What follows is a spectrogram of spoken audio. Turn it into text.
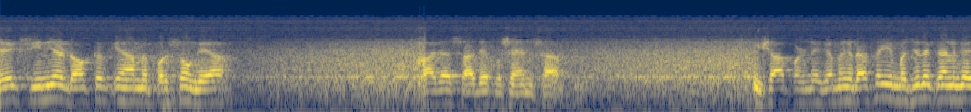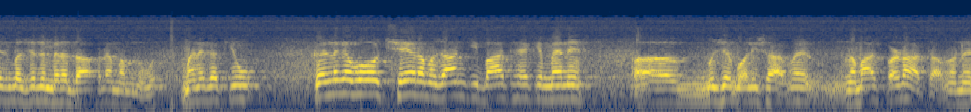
ایک سینئر ڈاکٹر کے ہاں میں پرسوں گیا، خواجہ صادق حسین صاحب۔ عشاء پڑھنے کا میں نے کہا، ڈاکٹر صاحب، یہ مسجد کہنے لگا اس مسجد میں میرا داخلہ ممنوع میں نے کہا، کیوں؟ کہنے لگا وہ چھ رمضان کی بات ہے کہ میں نے مجھے مولوی صاحب میں نماز پڑھ رہا تھا۔ انہوں نے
